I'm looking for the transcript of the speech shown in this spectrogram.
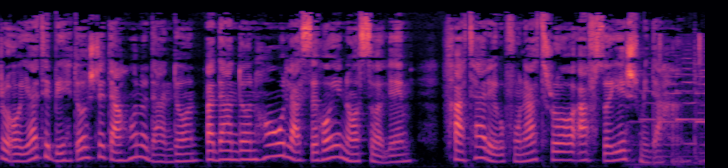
رعایت بهداشت دهان و دندان و دندانها و لسه های ناسالم خطر عفونت را افزایش می دهند.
